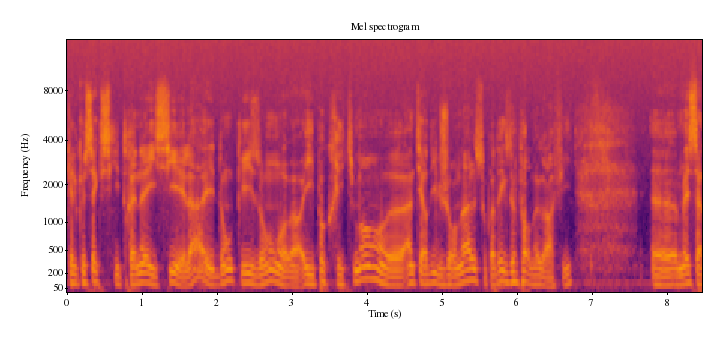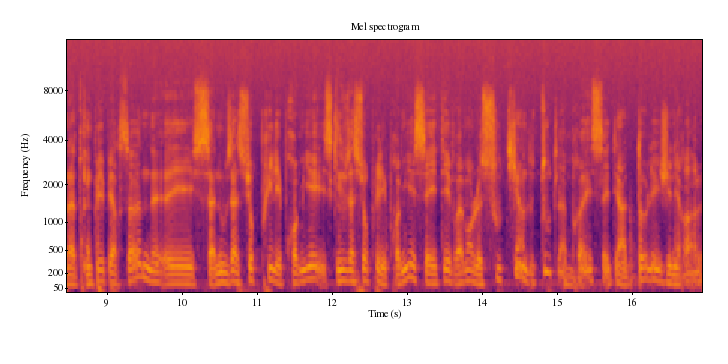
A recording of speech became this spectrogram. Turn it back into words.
Quelques sexes qui traînaient ici et là, et donc ils ont euh, hypocritement euh, interdit le journal sous prétexte de pornographie. Euh, mais ça n'a trompé personne et ça nous a surpris les premiers. Ce qui nous a surpris les premiers, ça a été vraiment le soutien de toute la presse. Ça a été un tollé général.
